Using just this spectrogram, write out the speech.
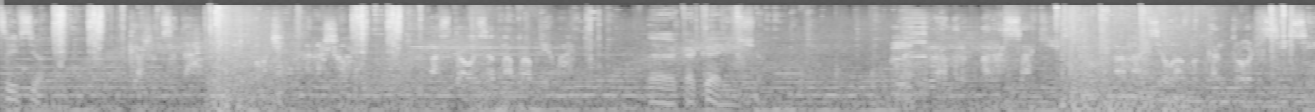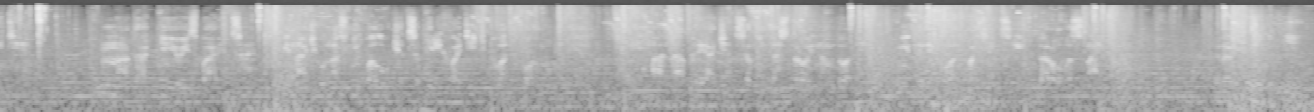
Кажется, и все. Кажется, да. Очень хорошо. Осталась одна проблема. Э, какая еще? Нетранер Арасаки. Она взяла под контроль все сети. Надо от нее избавиться, иначе у нас не получится перехватить платформу. Она прячется в недостроенном доме, недалеко от позиции второго снайпера. Хорошо, дни.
